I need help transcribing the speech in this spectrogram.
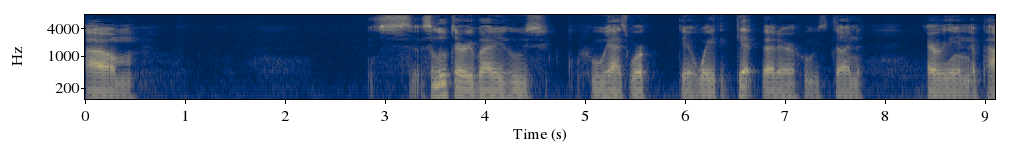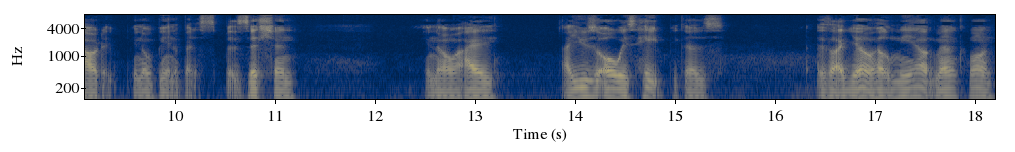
Um, salute to everybody who's who has worked their way to get better, who's done everything in their power to, you know, be in a better position. You know, I I used to always hate because it's like, yo, help me out, man. Come on.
